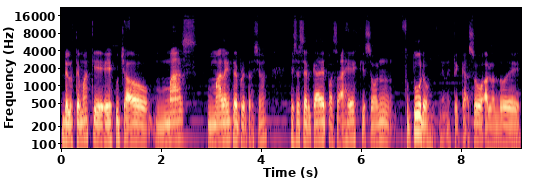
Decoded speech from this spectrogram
de los temas que he escuchado más mala interpretación es acerca de pasajes que son futuros, en este caso hablando de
